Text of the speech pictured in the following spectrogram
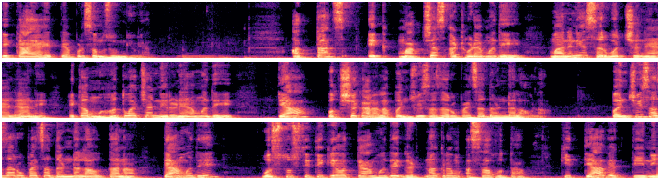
ते काय आहेत ते आपण समजून घेऊयात. आत्ताच एक मागच्याच आठवड्यामध्ये माननीय सर्वोच्च न्यायालयाने एका महत्त्वाच्या निर्णयामध्ये त्या पक्षकाराला पंचवीस हजार रुपयाचा दंड लावला. पंचवीस हजार रुपयाचा दंड लावताना त्यामध्ये वस्तुस्थिती किंवा त्यामध्ये घटनाक्रम असा होता की त्या व्यक्तीने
